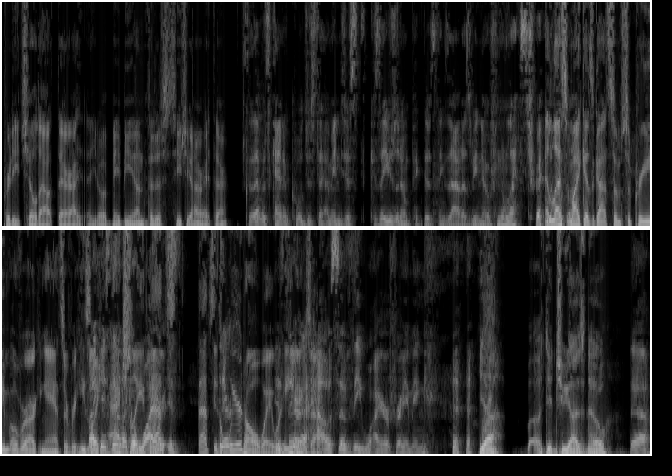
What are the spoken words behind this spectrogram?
pretty chilled out there. I you know it may be unfinished CGI right there. So that was kind of cool. Just to, I mean, just because they usually don't pick those things out, as we know from the last trailer. Unless Mike has got some supreme overarching answer where he's Mike, like, is there like actually, wire- that's is- that's is the there- weird hallway where is he there hangs a out. house of the wireframing? Yeah, uh, didn't you guys know? Yeah.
